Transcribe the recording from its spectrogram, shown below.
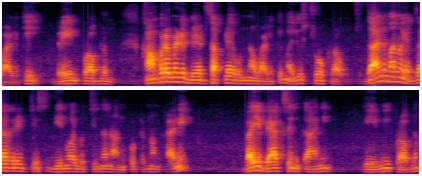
వాళ్ళకి brain problem compromised blood supply ఉన్న వాళ్ళకి మళ్ళీ స్ట్రోక్ రావచ్చు. దాన్ని మనం ఎగ్జాగరేట్ చేసి దీనివల్ల వచ్చిందని అనుకుంటున్నాం. కానీ బై వ్యాక్సిన్ కానీ ఏమీ problem.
